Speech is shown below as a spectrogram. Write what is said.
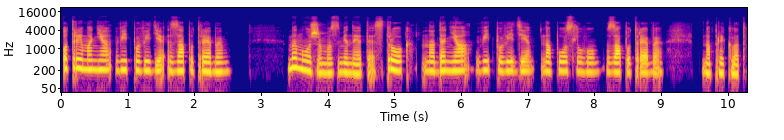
отримання відповіді за потреби. Ми можемо змінити строк надання відповіді на послугу за потреби, наприклад.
